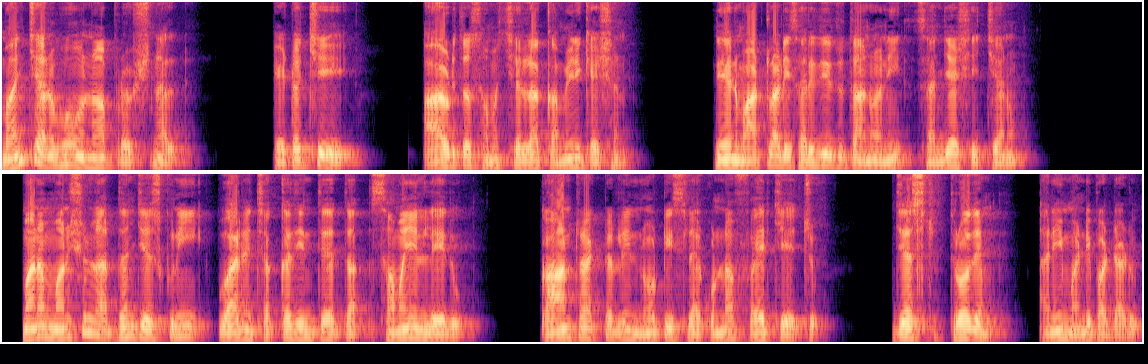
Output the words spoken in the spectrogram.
మంచి అనుభవం ఉన్న ప్రొఫెషనల్. ఎటొచ్చి ఆవిడతో సమస్యల్లా కమ్యూనికేషన్. నేను మాట్లాడి సరిదిద్దుతాను అని సంజాష్ ఇచ్చాను. మనం మనుషుల్ని అర్థం చేసుకుని వారిని చక్కదింతేంత సమయం లేదు. కాంట్రాక్టర్ని నోటీస్ లేకుండా ఫైర్ చేయొచ్చు. జస్ట్ త్రోదెం అని మండిపడ్డాడు.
